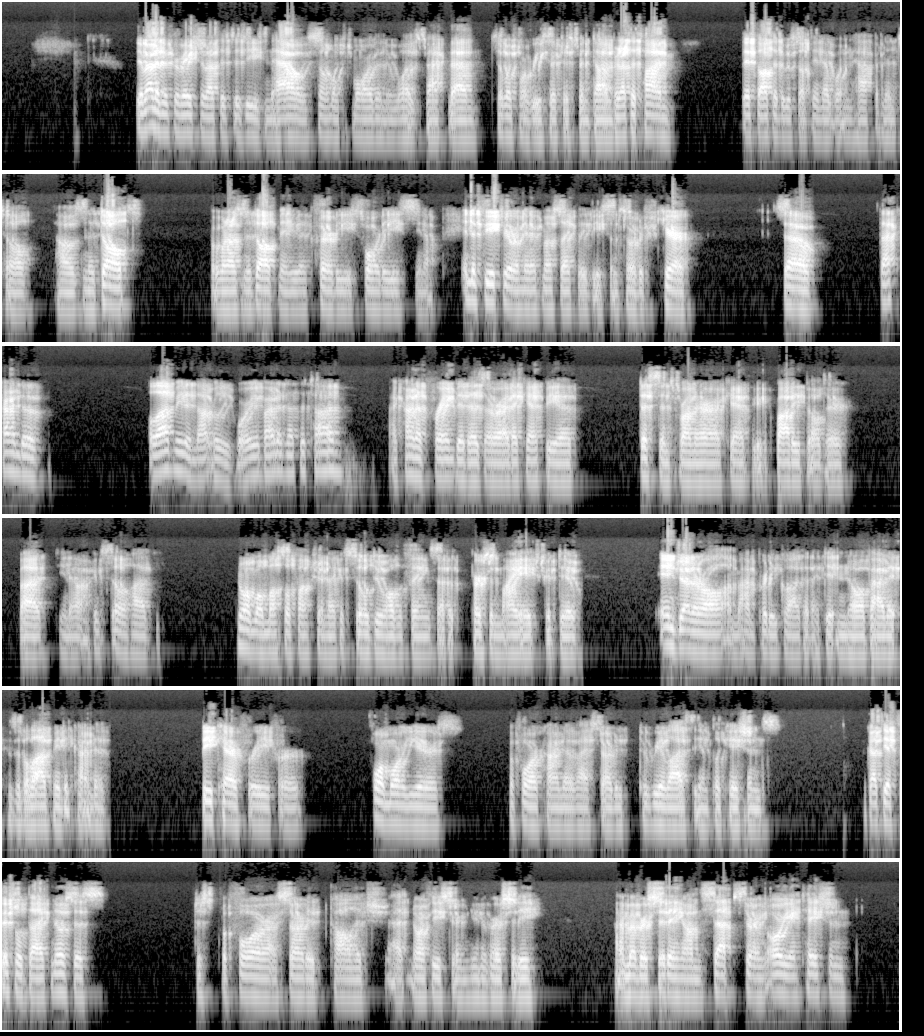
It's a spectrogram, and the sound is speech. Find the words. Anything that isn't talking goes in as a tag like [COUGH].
The amount of information about this disease now is so much more than it was back then. So much more research has been done. But at the time, they thought that it was something that wouldn't happen until I was an adult, but when I was an adult, maybe like 30s, 40s, you know, in the future when there would most likely be some sort of cure. So that kind of allowed me to not really worry about it at the time. I kind of framed it as, all right, I can't be a distance runner, I can't be a bodybuilder, but, you know, I can still have normal muscle function. I can still do all the things that a person my age could do. In general, I'm, I'm pretty glad that I didn't know about it because it allowed me to kind of be carefree for four more years before kind of I started to realize the implications. I got the official diagnosis just before I started college at Northeastern University. I remember sitting on the steps during orientation,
